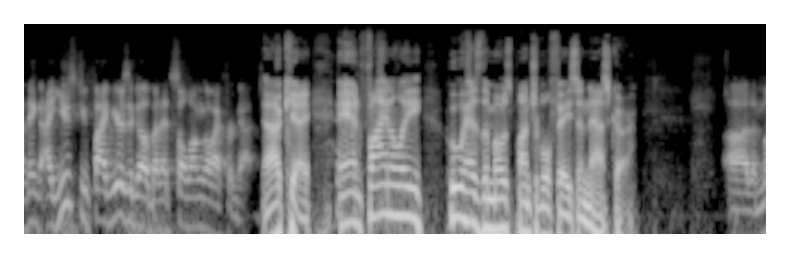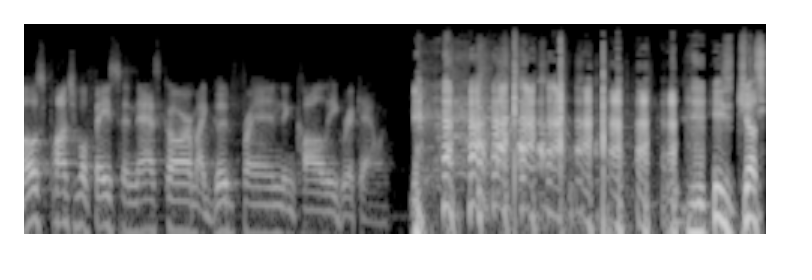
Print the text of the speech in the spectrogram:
I think I used to five years ago, but that's so long ago I forgot. Okay, and finally, who has the most punchable face in NASCAR? Uh, the most punchable face in NASCAR, my good friend and colleague Rick Allen. He's just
